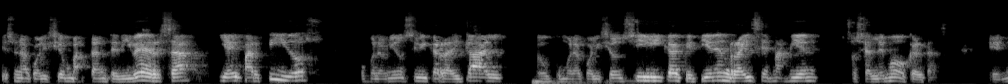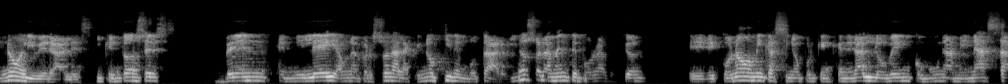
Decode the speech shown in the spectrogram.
es una coalición bastante diversa y hay partidos como la Unión Cívica Radical o como la Coalición Cívica que tienen raíces más bien socialdemócratas, eh, no liberales, y que entonces ven en mi ley a una persona a la que no quieren votar, y no solamente por una cuestión eh, económica, sino porque en general lo ven como una amenaza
